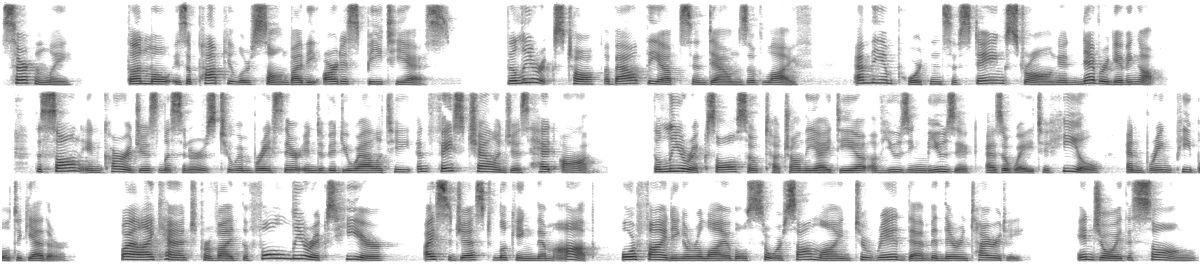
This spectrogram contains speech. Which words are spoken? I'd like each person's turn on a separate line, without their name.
Certainly "Gunmo" is a popular song by the artist B.T.S. The lyrics talk about the ups and downs of life, and the importance of staying strong and never giving up. The song encourages listeners to embrace their individuality and face challenges head on. The lyrics also touch on the idea of using music as a way to heal and bring people together. While I can't provide the full lyrics here, I suggest looking them up, or finding a reliable source online to read them in their entirety. Enjoy the song.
